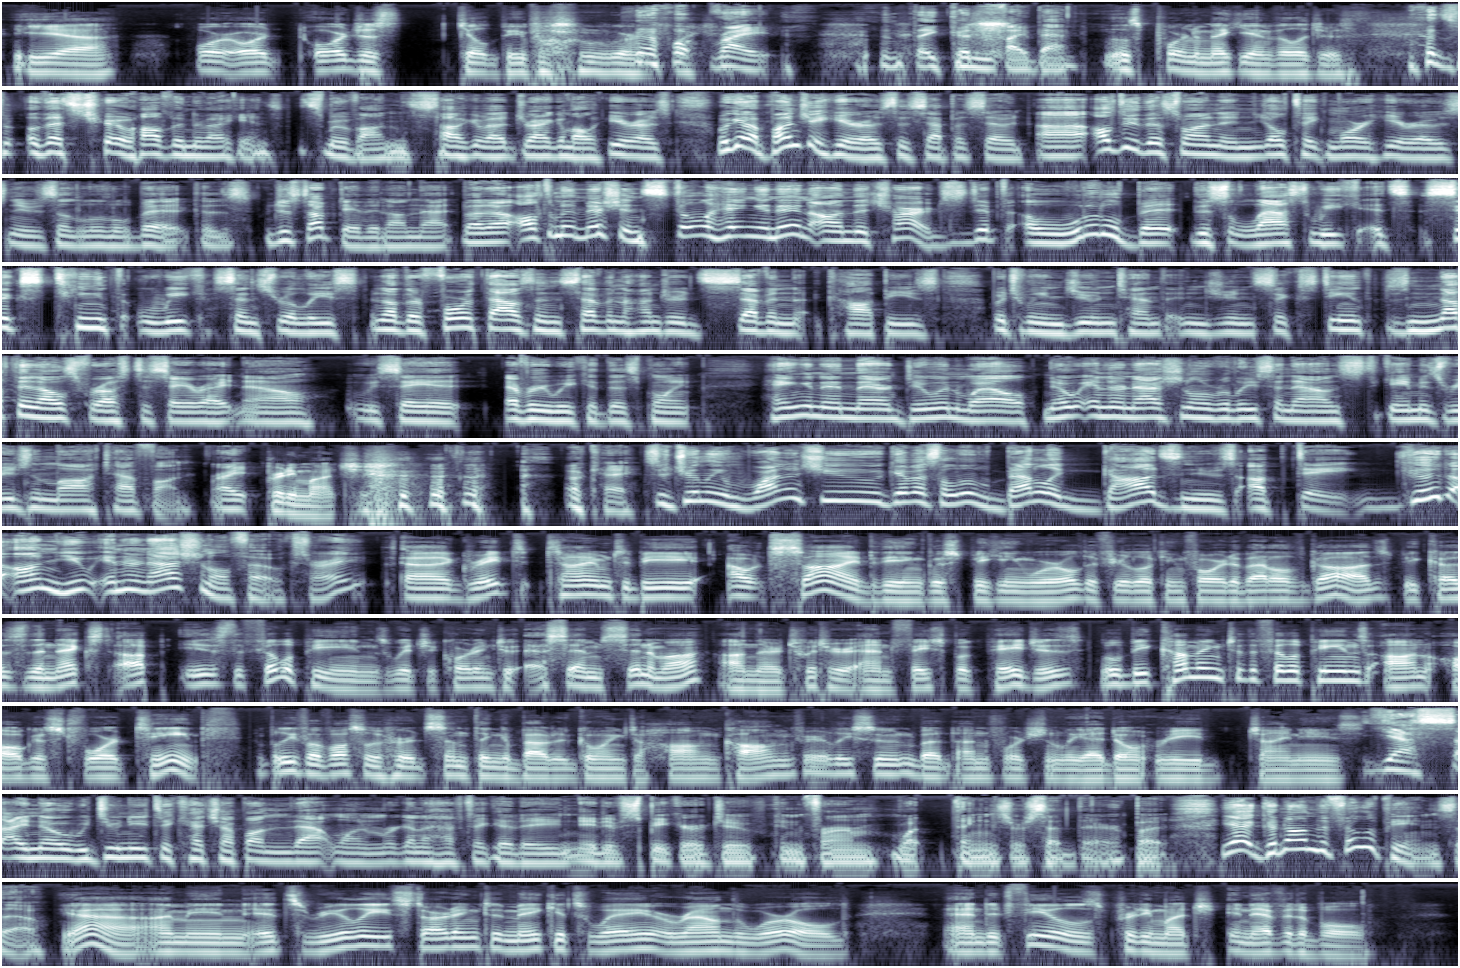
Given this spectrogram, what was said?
yeah, or or or just killed people who were right. they couldn't fight back. those poor Namekian villagers. That's, oh, that's true. All the Namekians. Let's move on. Let's talk about Dragon Ball Heroes. We got a bunch of heroes this episode. Uh, I'll do this one and you'll take more heroes news in a little bit because we just updated on that. But uh, Ultimate Mission still hanging in on the charts. Dipped a little bit this last week. It's 16th week since release. Another 4,707 copies between June 10th and June 16th. There's nothing else for us to say right now. We say it every week at this point. Hanging in there, doing well. No international release announced. Game is region locked. Have fun, right? Pretty much. Okay. So, Julian, why don't you give us a little Battle of Gods news update? Good on you, international folks, right? A great time to be outside the English speaking world if you're looking forward to Battle of Gods, because the next up is the Philippines, which, according to SM Cinema on their Twitter and Facebook pages, will be coming to the Philippines on August 14th. I believe I've also heard something about it going to Hong Kong fairly soon, but unfortunately I don't read Chinese. Yes, I know we do need to catch up on that one. We're going to have to get a native speaker to confirm what things are said there. But yeah, good on the Philippines, though. Yeah, I mean, it's really starting to make its way around the world, and it feels pretty much inevitable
